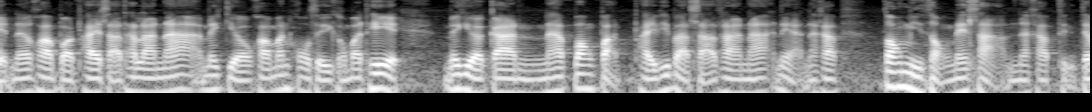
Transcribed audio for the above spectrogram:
ศนะความปลอดภัยสาธารณะ ไม่เกี่ยวกับความมั่นคงเศรษฐกิของประเทศ ไม่เกี่ยวกับการนะครับป้องปัดภัยพิบัติสาธารณะเนี่ยนะครับต้องมี 2 ใน3นะครับถึงจะ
